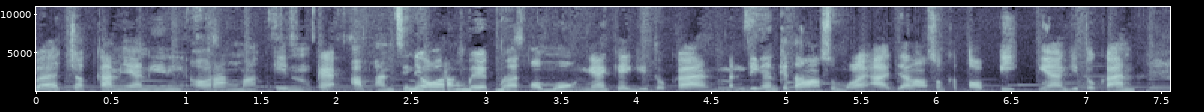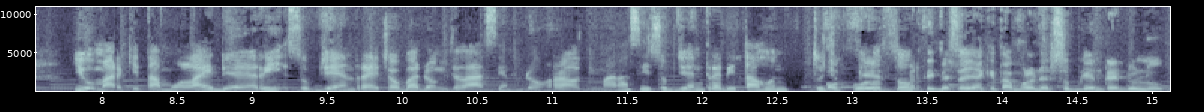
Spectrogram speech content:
bacot kan ya ini orang makin kayak apaan sih nih orang banyak banget omongnya kayak gitu kan. Mendingan kita langsung mulai aja langsung ke topiknya gitu kan. Yuk mari kita mulai dari subgenre. Coba dong jelasin dong Ral. Gimana sih subgenre di tahun 70 Oke, tuh? seperti biasa ya kita mulai dari subgenre dulu.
